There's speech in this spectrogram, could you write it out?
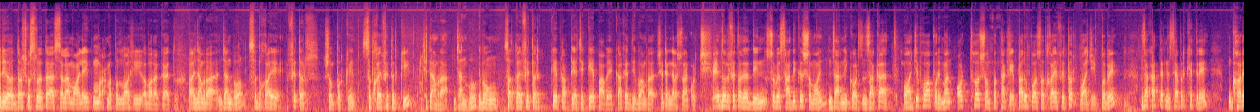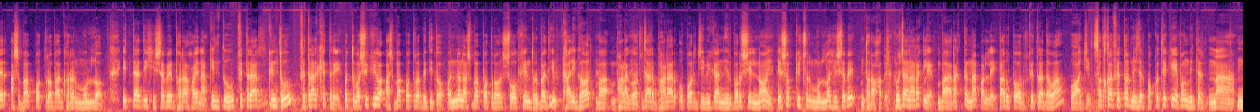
প্রিয় দর্শক শ্রোতা আসসালামু আলাইকুম রহমতুল্লাহি আবরাকাত আজ আমরা জানব সদকায়ে ফিতর। সম্পর্কে সদকায়ে ফিতর কি সেটা আমরা জানব এবং সদকায়ে ফিতর কে প্রাপ্তি আছে, কে পাবে, কাকে দিব আমরা সেটা নিয়ে আলোচনা করছি। ঈদ উল ফিতরের দিন শুভে সাদিকের সময়, যার নিকট জাকাত ওয়াজিব হওয়া পরিমাণ অর্থ সম্পদ থাকে, তার উপর সদকায়ে ফিতর ওয়াজিব। তবে জাকাতের নিসাবের ক্ষেত্রে ঘরের আসবাবপত্র বা ঘরের মূল্য ইত্যাদি হিসেবে ধরা হয় না। কিন্তু ফিতরার কিন্তু ফিতরার ক্ষেত্রে অত্যাবশ্যকীয় আসবাবপত্র ব্যতীত অন্যান্য আসবাবপত্র, শৌখিন, দ্রব্যাদি, খালি ঘর বা ভাড়া ঘর যার ভাড়ার উপর জীবিকা নির্ভরশীল নয়, এসব কিছুর মূল্য হিসেবে ধরা হবে। রোজা না রাখলে বা রাখতে না পারলে তার উপর ফিতরা দেওয়া ওয়াজিব। সদকা ফিতর নিজের পক্ষ থেকে এবং নিজের না,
